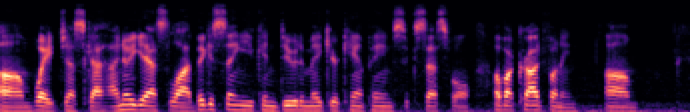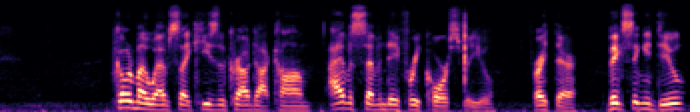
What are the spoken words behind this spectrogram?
Um, wait, Jessica, I know you get asked a lot. Biggest thing you can do to make your campaign successful. How about crowdfunding? Um, go to my website, keysofthecrowd.com. I have a seven day free course for you right there. Biggest thing you do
